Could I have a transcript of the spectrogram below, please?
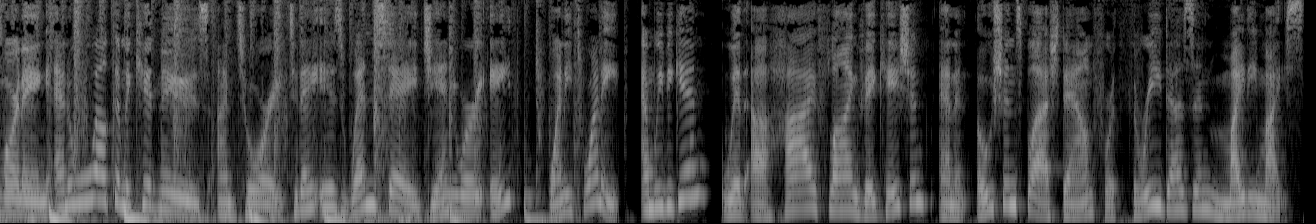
morning and welcome to Kid News. I'm Tori. Today is Wednesday, January 8th, 2020, and we begin with a high flying vacation and an ocean splashdown for three dozen mighty mice.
